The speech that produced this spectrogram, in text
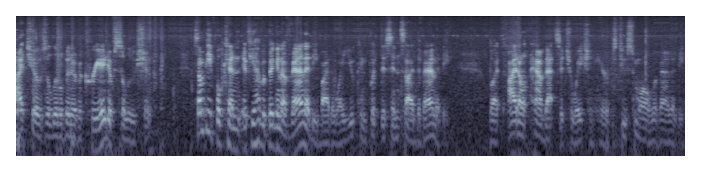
I chose a little bit of a creative solution. Some people can, if you have a big enough vanity, by the way, you can put this inside the vanity. But I don't have that situation here. It's too small of a vanity.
